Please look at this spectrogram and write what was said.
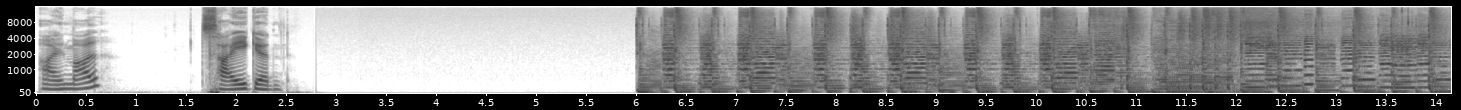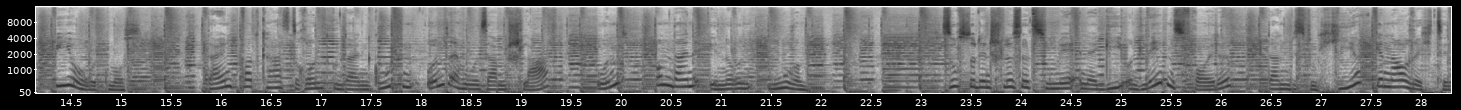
einmal zeigen. Biorhythmus. Dein Podcast rund um deinen guten und erholsamen Schlaf und um deine inneren Uhren. Suchst du den Schlüssel zu mehr Energie und Lebensfreude? Dann bist du hier genau richtig.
